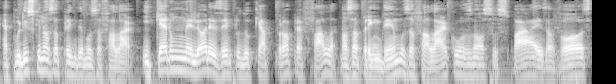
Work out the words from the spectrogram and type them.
É por isso que nós aprendemos a falar. E quer um melhor exemplo do que a própria fala? Nós aprendemos a falar com os nossos pais, avós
